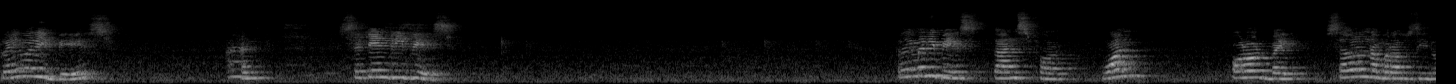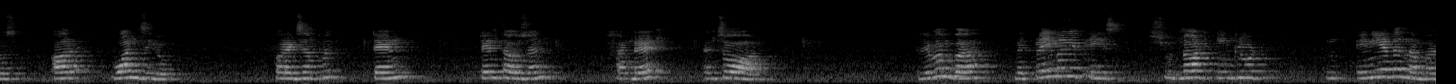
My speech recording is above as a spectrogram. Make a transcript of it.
primary base and secondary base. Primary base stands for 1 followed by several number of zeros or 1 zero. For example 10, 10,000, 100 and so on. Remember that primary base should not include any other number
